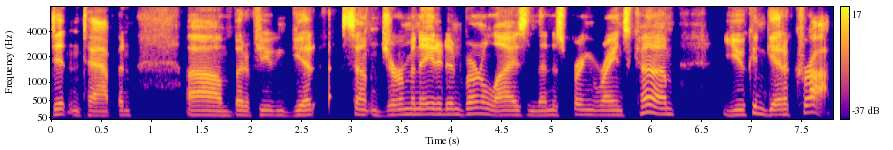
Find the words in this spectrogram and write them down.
didn't happen. Um, but if you can get something germinated and vernalized and then the spring rains come, you can get a crop.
